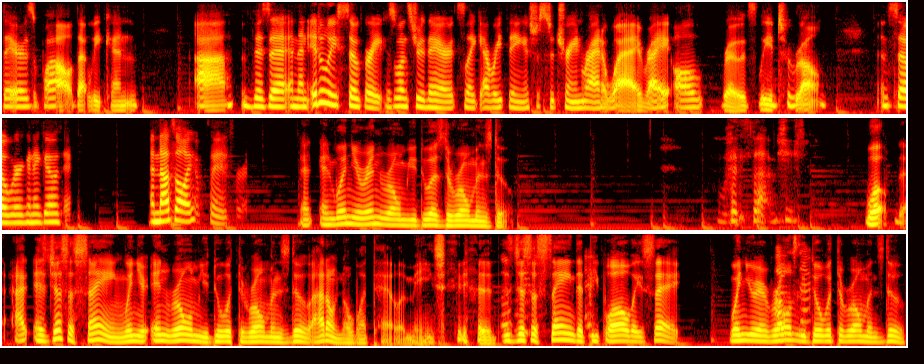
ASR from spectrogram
there as well that we can uh visit. And then Italy's so great cuz once you're there, it's like everything is just a train ride away, right? All roads lead to Rome. And so we're going to go there. And that's all I have planned for. And and when you're in Rome, you do as the Romans do. What's that mean? Well, I- it's just a saying. When you're in Rome, you do what the Romans do. I don't know what the hell it means. it's just a saying that people always say. When you're in Rome, you do what the Romans do.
